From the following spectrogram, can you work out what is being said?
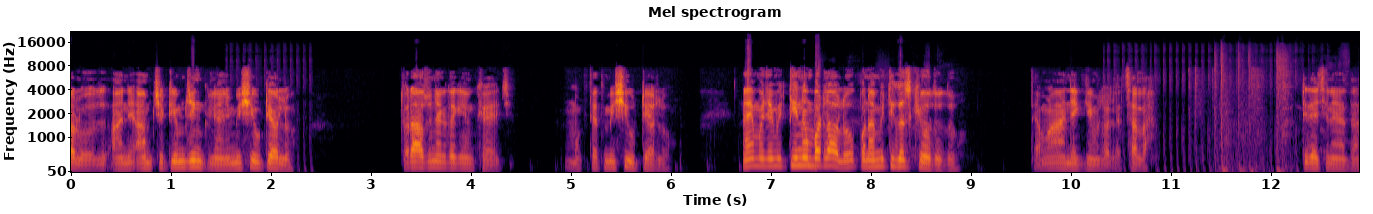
आलो आणि आमची टीम जिंकली आणि मी शेवटी आलो. तर अजून एकदा गेम खेळायची. मग त्यात मी शेवटी आलो. नाही म्हणजे मी तीन नंबरला आलो पण आम्ही तिघच खेळत होतो. त्यामुळे अनेक गेम लावल्या चला. सुट्टी द्यायची नाही आता.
